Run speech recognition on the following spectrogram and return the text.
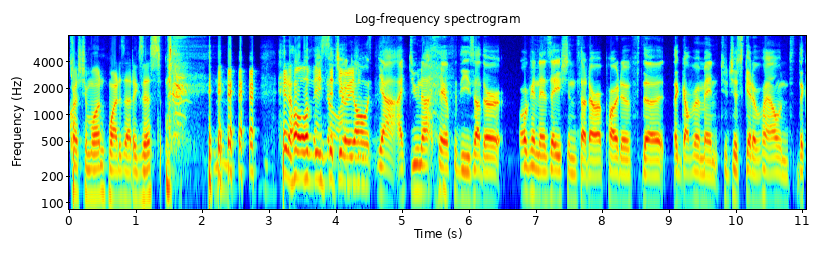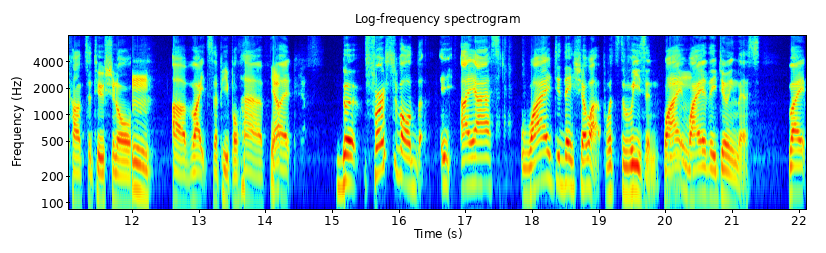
Question one: Why does that exist? In all of these yeah, no, situations, I don't, yeah, I do not care for these other organizations that are a part of the, the government to just get around the constitutional mm. uh, rights that people have. Yep. But, but first of all, I asked, why did they show up? What's the reason? Why mm. why are they doing this? Right?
